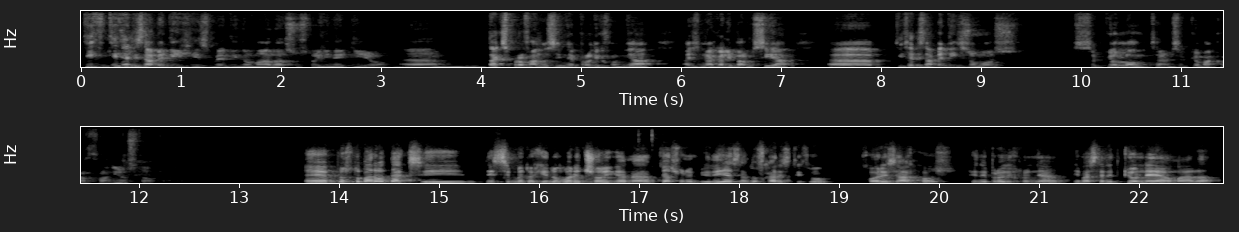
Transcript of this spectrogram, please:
Τι, τι θέλεις να πετύχεις με την ομάδα σου στο γυναικείο; Ε, εντάξει, προφανώς είναι πρώτη χρονιά, έχεις μια καλή παρουσία. Ε, τι θέλεις να πετύχεις όμως σε πιο long term, σε πιο μακροχρόνιο στόχο. Ε, Προς το παρόν, εντάξει, η συμμετοχή είναι γοριτσό για να πιάσουν εμπειρίες, να το ευχαριστηθούν χωρίς άγχος. Είναι η πρώτη χρονιά. Είμαστε η πιο νέα ομάδα.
